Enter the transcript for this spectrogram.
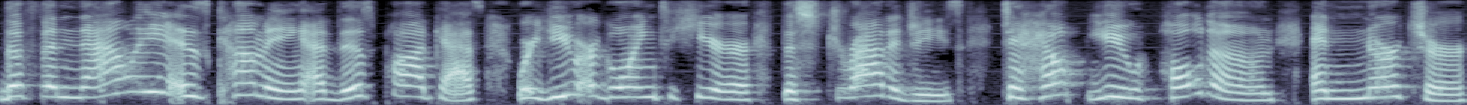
the finale is coming of this podcast where you are going to hear the strategies to help you hold on and nurture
